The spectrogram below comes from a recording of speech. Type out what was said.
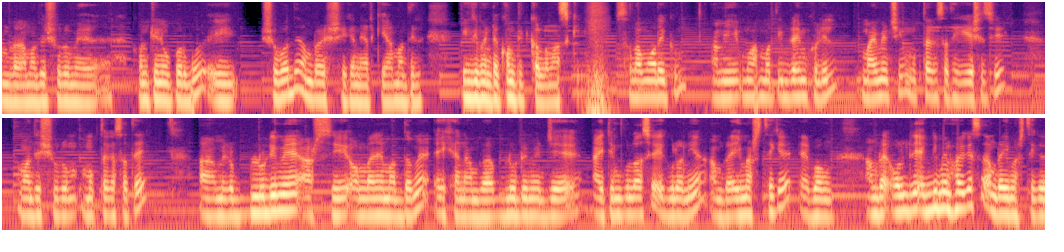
আমরা আমাদের শোরুমে কন্টিনিউ করব। এই সুবাদে আমরা সেখানে আর কি আমাদের এগ্রিমেন্টটা কমপ্লিট করলাম আজকে। আসসালামু আলাইকুম, আমি মোহাম্মদ ইব্রাহিম খলিল, মাইমেনসিং মুক্তাগাছা থেকে এসেছি আমাদের শোরুম মুক্তাগাছাতে। আমরা ব্লু ডিমে আসছি অনলাইনের মাধ্যমে, এখানে আমরা ব্লু ডিমের যে আইটেমগুলো আছে, এগুলো নিয়ে আমরা এই মাস থেকে এবং আমরা অলরেডি এগ্রিমেন্ট হয়ে গেছে, আমরা এই মাস থেকে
